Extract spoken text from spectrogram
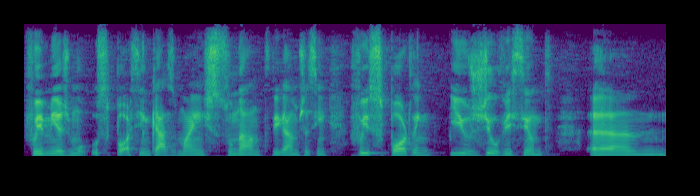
foi mesmo o Sporting, caso mais sonante, digamos assim, foi o Sporting e o Gil Vicente. Um,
